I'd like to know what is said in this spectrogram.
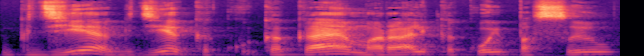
Где, где, как- какая мораль, какой посыл?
